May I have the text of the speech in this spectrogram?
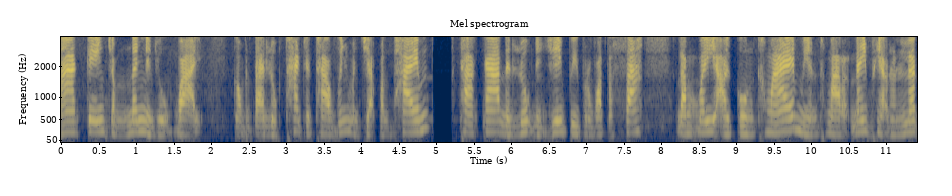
នាកេងចំណេញនយោបាយក៏ប៉ុន្តែលោកថាច់សេដ្ឋាវិញបញ្ជាក់បន្ថែមថាការដែលលោកនិយាយពីប្រវត្តិសាស្ត្រដើម្បីឲ្យកូនខ្មែរមានស្មារតីភ្ញាក់រលឹក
